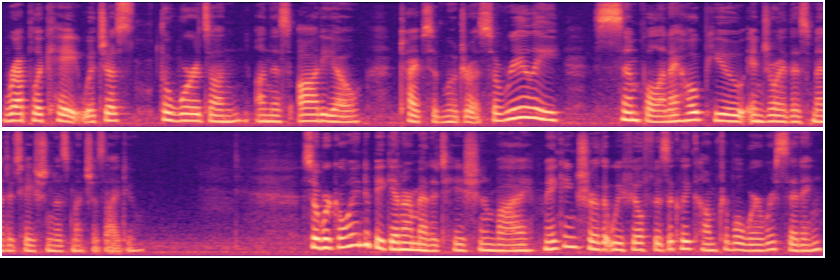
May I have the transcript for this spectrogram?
replicate with just the words on, on this audio types of mudras. So, really simple, and I hope you enjoy this meditation as much as I do. So, we're going to begin our meditation by making sure that we feel physically comfortable where we're sitting.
